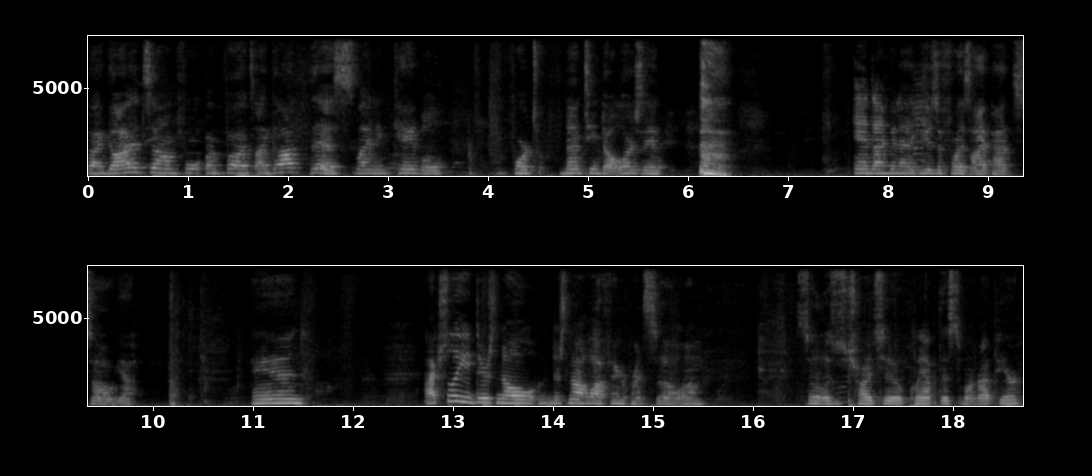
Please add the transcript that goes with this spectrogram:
But I got it um for uh, but I got this lightning cable for nineteen dollars and and I'm gonna use it for this iPad. So yeah, and actually there's no there's not a lot of fingerprints. So um, so let's just try to clean up this one right here.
